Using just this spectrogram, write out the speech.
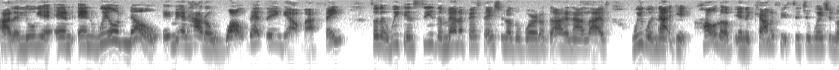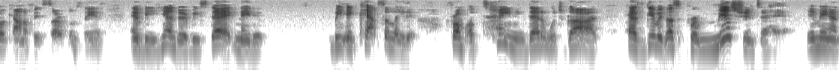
Hallelujah. And and we'll know amen how to walk that thing out by faith so that we can see the manifestation of the word of God in our lives, we would not get caught up in a counterfeit situation or counterfeit circumstance and be hindered, be stagnated, be encapsulated from obtaining that in which God has given us permission to have. Amen.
